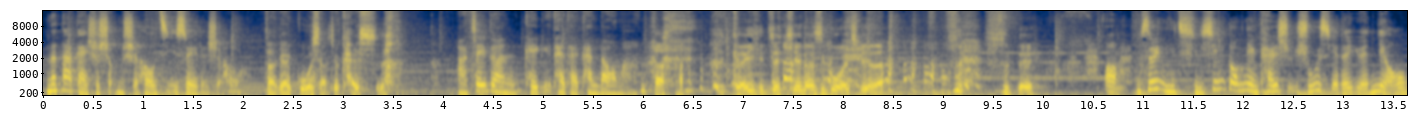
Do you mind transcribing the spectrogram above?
那大概是什么时候？几岁的时候？大概国小就开始了。啊，这一段可以给太太看到吗？可以，这些都是过去了。对。哦，所以你起心动念开始书写的缘由，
